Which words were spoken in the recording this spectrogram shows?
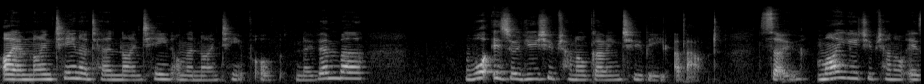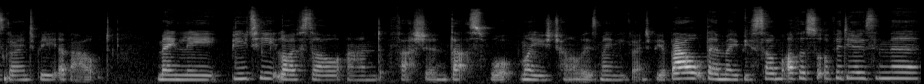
I am 19, I turned 19 on the 19th of November. What is your YouTube channel going to be about? So, my YouTube channel is going to be about mainly beauty, lifestyle and fashion. That's what my YouTube channel is mainly going to be about. There may be some other sort of videos in there.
